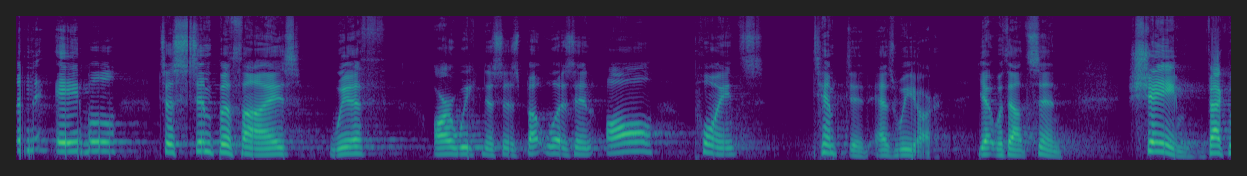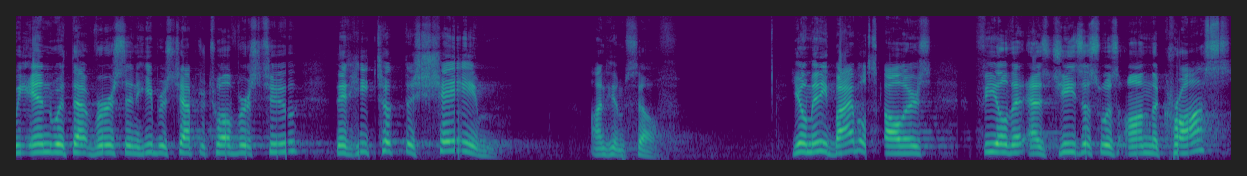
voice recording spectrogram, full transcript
unable to sympathize with our weaknesses, but was in all points tempted as we are, yet without sin. Shame. In fact, we end with that verse in Hebrews chapter 12, verse 2 that he took the shame on himself. You know, many Bible scholars feel that as Jesus was on the cross,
